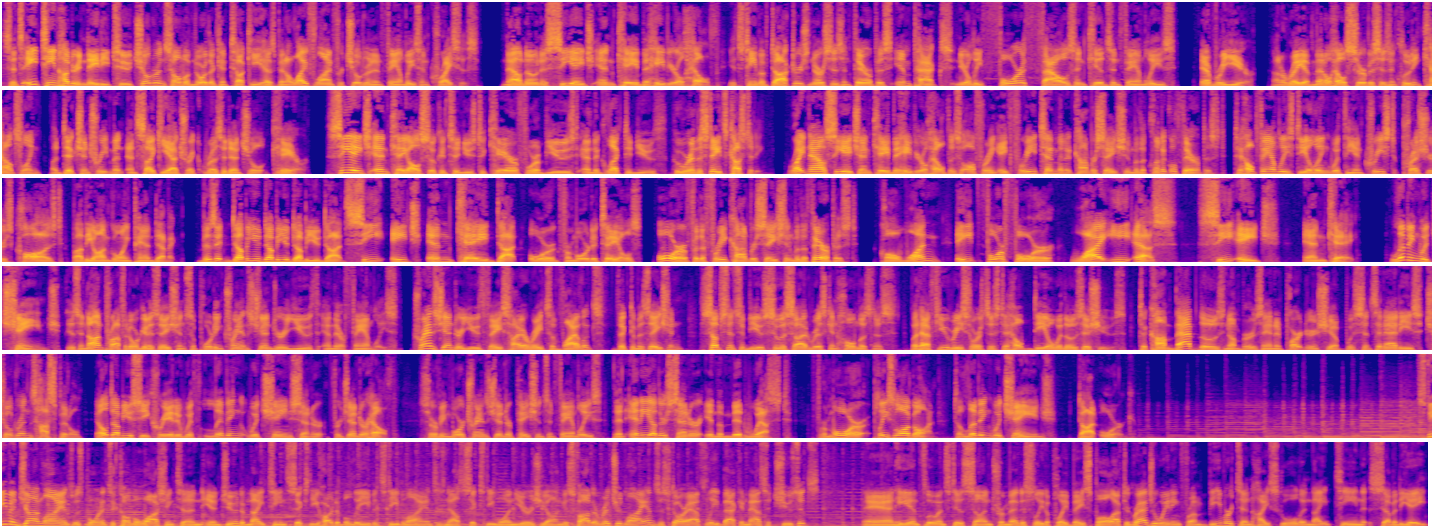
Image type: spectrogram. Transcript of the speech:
Since 1882, Children's Home of Northern Kentucky has been a lifeline for children and families in crisis. Now known as CHNK Behavioral Health, its team of doctors, nurses, and therapists impacts nearly 4,000 kids and families every year. An array of mental health services, including counseling, addiction treatment, and psychiatric residential care. CHNK also continues to care for abused and neglected youth who are in the state's custody. Right now, CHNK Behavioral Health is offering a free 10 minute conversation with a clinical therapist to help families dealing with the increased pressures caused by the ongoing pandemic. Visit www.chnk.org for more details or for the free conversation with a therapist. Call 1 844 YES CHNK. Living with Change is a nonprofit organization supporting transgender youth and their families. Transgender youth face higher rates of violence, victimization, substance abuse, suicide risk, and homelessness, but have few resources to help deal with those issues. To combat those numbers and in partnership with Cincinnati's Children's Hospital, LWC created with Living with Change Center for Gender Health serving more transgender patients and families than any other center in the Midwest. For more, please log on to livingwithchange.org. Stephen John Lyons was born in Tacoma, Washington in June of 1960. Hard to believe that Steve Lyons is now 61 years young. His father, Richard Lyons, a star athlete back in Massachusetts, and he influenced his son tremendously to play baseball. After graduating from Beaverton High School in 1978,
